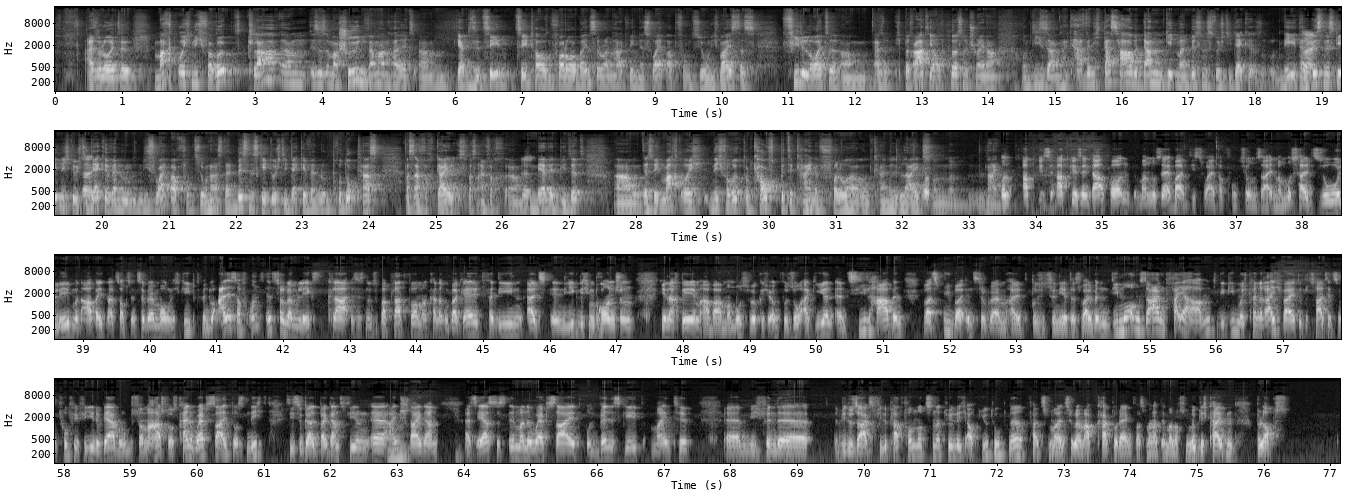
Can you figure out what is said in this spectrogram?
Also Leute, macht euch nicht verrückt. Klar ähm, ist es immer schön, wenn man halt ähm, ja, diese 10.000 10 Follower bei Instagram hat, wegen der Swipe-Up-Funktion. Ich weiß, dass viele Leute, ähm, also ich berate ja auch Personal Trainer und die sagen halt, ja, wenn ich das habe, dann geht mein Business durch die Decke. So, nee, dein Nein. Business geht nicht durch Nein. die Decke, wenn du die Swipe-Up-Funktion hast. Dein Business geht durch die Decke, wenn du ein Produkt hast, was einfach geil ist, was einfach ähm, ja. Mehrwert bietet. Ähm, deswegen macht euch nicht verrückt und kauft bitte keine Follower und keine Likes und, und nein. Und abgesehen, abgesehen, davon, man muss selber die Swiper-Funktion sein. Man muss halt so leben und arbeiten, als ob es Instagram morgen nicht gibt. Wenn du alles auf uns Instagram legst, klar, es ist eine super Plattform, man kann darüber Geld verdienen, als in jeglichen Branchen, je nachdem, aber man muss wirklich irgendwo so agieren, ein Ziel haben, was über Instagram halt positioniert ist. Weil wenn die morgen sagen, Feierabend, wir geben euch keine Reichweite, du zahlst jetzt einen Fuffi für jede Werbung und bist am Arsch. Du hast keine Website, du hast nichts. Siehst du sogar bei ganz vielen äh, mhm. Einsteigern als erstes immer eine Website und wenn es geht, mein Tipp, ähm, ich finde, wie du sagst, viele Plattformen nutzen natürlich, auch YouTube, ne? falls mal Instagram abkackt oder irgendwas, man hat immer noch so Möglichkeiten. Blogs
